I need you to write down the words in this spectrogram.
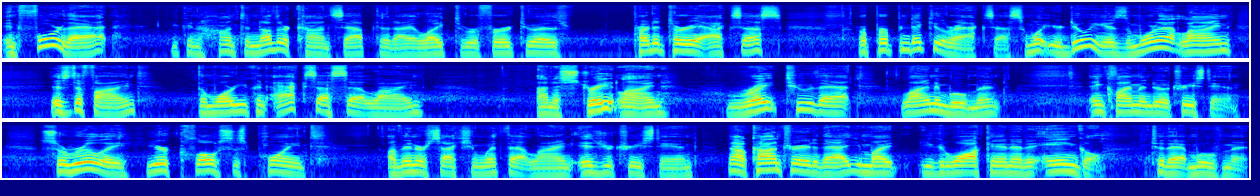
And for that, you can hunt another concept that I like to refer to as predatory access or perpendicular access. And what you're doing is the more that line is defined, the more you can access that line on a straight line right to that line of movement and climb into a tree stand. So really your closest point of intersection with that line is your tree stand. Now contrary to that, you might you could walk in at an angle to that movement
